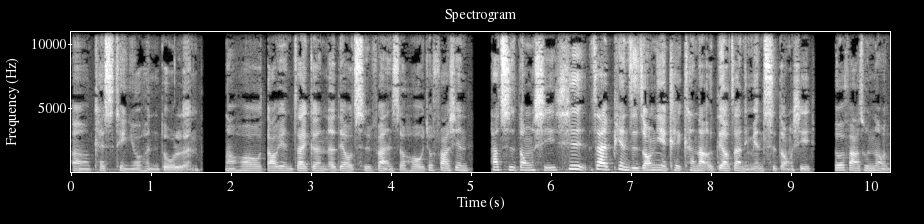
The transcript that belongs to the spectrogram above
呃 casting 有很多人，然后导演在跟 Adele 吃饭的时候，就发现他吃东西，其实，在片子中你也可以看到 Adele 在里面吃东西，就会发出那种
